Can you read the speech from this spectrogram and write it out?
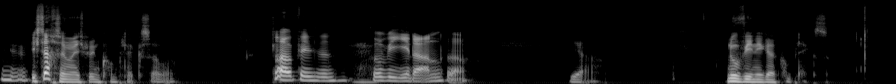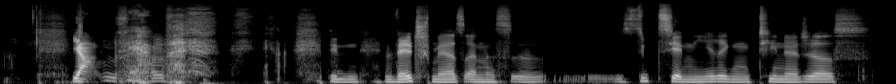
Nö. Ich dachte immer, ich bin komplex, aber Ich glaube, wir sind so wie jeder andere. ja. Nur weniger komplex. Ja, den Weltschmerz eines äh, 17-jährigen Teenagers,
